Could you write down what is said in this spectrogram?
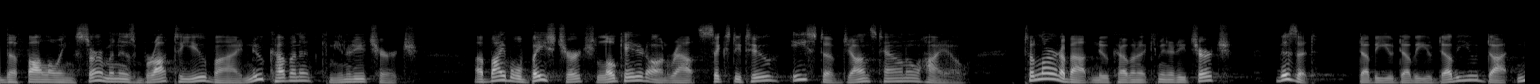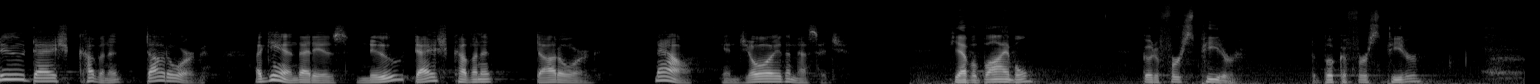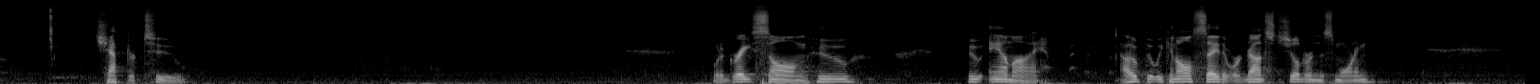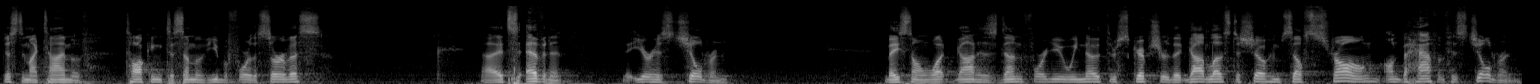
The following sermon is brought to you by New Covenant Community Church, a Bible based church located on Route 62 east of Johnstown, Ohio. To learn about New Covenant Community Church, visit www.new covenant.org. Again, that is new covenant.org. Now, enjoy the message. If you have a Bible, go to 1 Peter, the book of 1 Peter, chapter 2. What a great song. Who who am I? I hope that we can all say that we're God's children this morning. Just in my time of talking to some of you before the service, uh, it's evident that you're His children. Based on what God has done for you, we know through Scripture that God loves to show Himself strong on behalf of His children.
